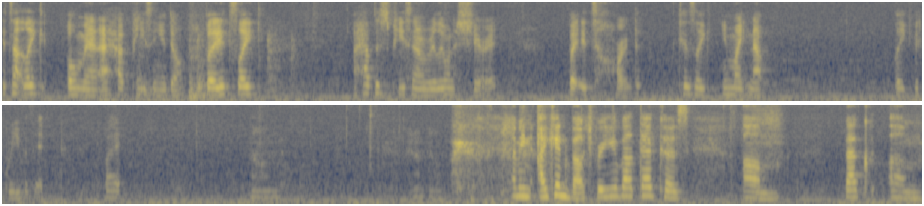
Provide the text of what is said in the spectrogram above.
it's not like oh man I have peace and you don't. But it's like I have this peace and I really want to share it. But it's hard cuz like you might not like agree with it. But um. I mean, I can vouch for you about that because um, back, um,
